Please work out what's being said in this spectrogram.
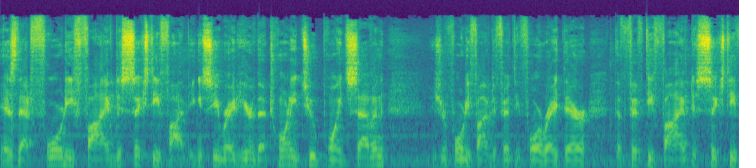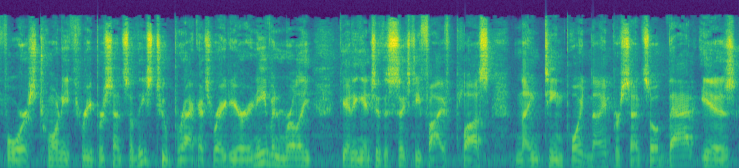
is that 45 to 65. You can see right here that 22.7 is your 45 to 54 right there. The 55 to 64 is 23%. So these two brackets right here, and even really getting into the 65 plus, 19.9%. So that is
